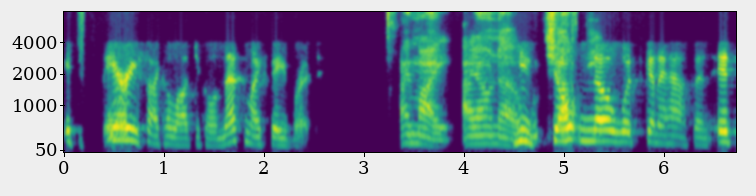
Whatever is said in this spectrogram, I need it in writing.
It's very psychological, and that's my favorite. I might. I don't know. you shall don't know what's going to happen. It's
